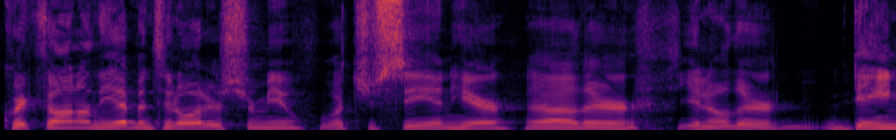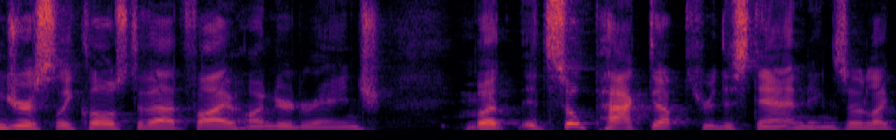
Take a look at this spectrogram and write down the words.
Quick thought on the Edmonton Oilers from you. What you're seeing here? Uh, they're you know they're dangerously close to that 500 range, but it's so packed up through the standings. They're like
